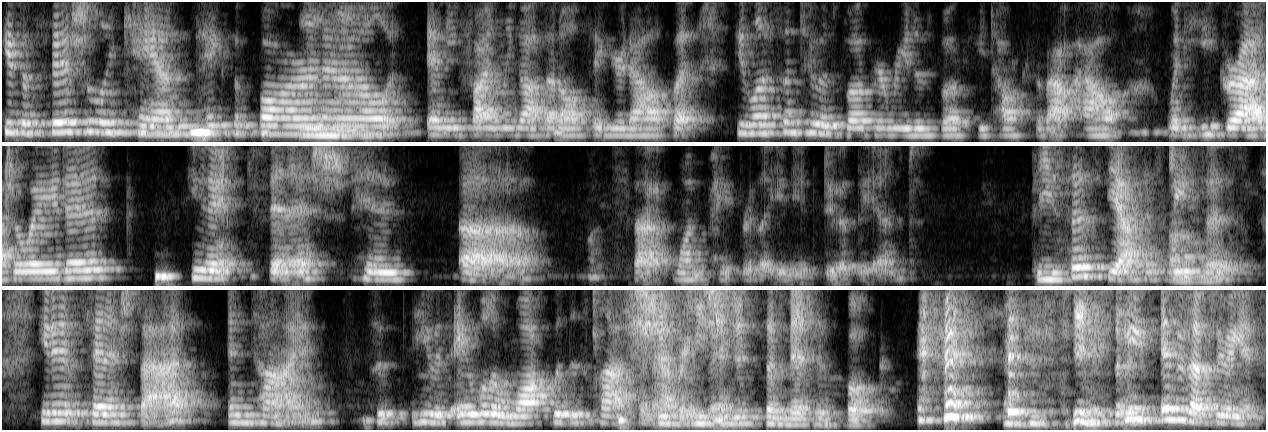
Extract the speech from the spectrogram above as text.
He's officially can take the bar Mhm. now, and he finally got that all figured out. But if you listen to his book or read his book, he talks about how when he graduated, he didn't finish his uh, what's that one paper that you need to do at the end? Thesis. Yeah, his Oh. thesis. He didn't finish that in time, so he was able to walk with his class and Should, everything. he should just submit his book he as his thesis. ended up doing it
